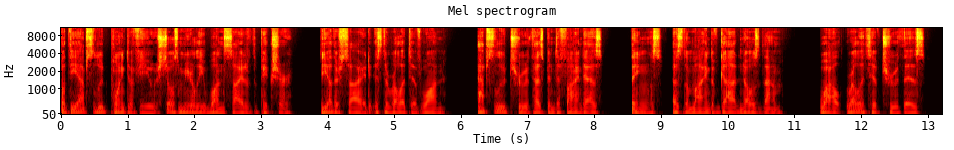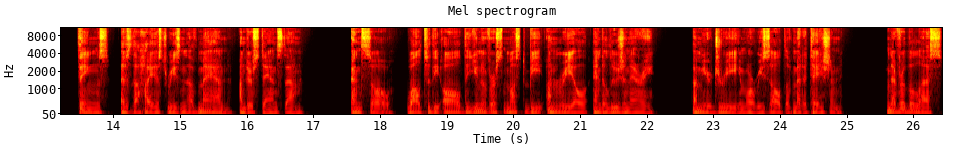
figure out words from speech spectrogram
But the absolute point of view shows merely one side of the picture. The other side is the relative one. Absolute truth has been defined as things as the mind of God knows them, while relative truth is things as the highest reason of man understands them. And so, while to the all the universe must be unreal and illusionary, a mere dream or result of meditation. Nevertheless,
